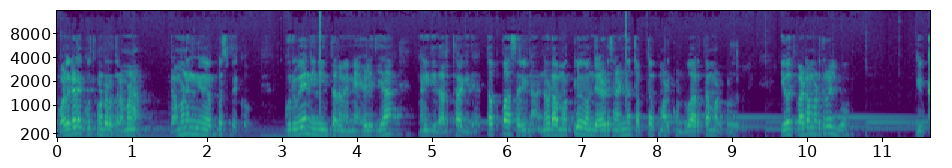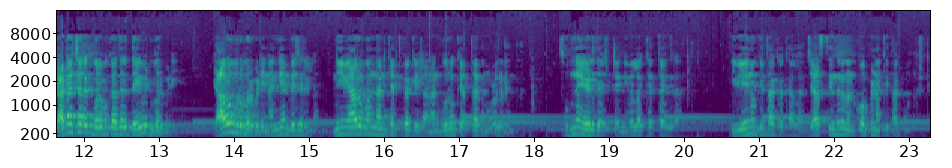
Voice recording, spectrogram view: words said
ಒಳಗಡೆ ಕೂತ್ಕೊಂಡಿರೋದು ರಮಣ. ರಮಣನ ನೀನು ಅರ್ಪಿಸ್ಬೇಕು. ಗುರುವೇ, ನೀನು ಈ ತರ ನೆನ್ನೆ ಹೇಳಿದ್ಯಾ? ನನಗೆ ಇದು ಅರ್ಥ ಆಗಿದೆ. ತಪ್ಪಾ, ಸರಿನಾ? ನೋಡ, ಆ ಮಕ್ಳು ಒಂದೆರಡು ಸಣ್ಣ ತಪ್ಪು ತಪ್ಪು ಮಾಡ್ಕೊಂಡು ಅರ್ಥ ಮಾಡ್ಕೊಳ್ಳೋದ್ರಲ್ಲಿ ಇವತ್ತು ಪಾಠ ಮಾಡ್ತಾರೋ ಇಲ್ವೋ? ನೀವು ಕಾಟಾಚಾರಕ್ಕೆ ಬರ್ಬೇಕಾದ್ರೆ ದಯವಿಟ್ಟು ಬರ್ಬೇಡಿ. ಯಾರೊಬ್ರು ಬರ್ಬೇಡಿ. ನನಗೇನು ಬೇಜಾರಿಲ್ಲ. ನೀವು ಯಾರು ಬಂದು ನಾನು ಕೆತ್ತಬೇಕಿಲ್ಲ ನನ್ನ ಗುರು ಕೆತ್ತಾ ಇದ್ದಾನೆ ಅಂತ. ಸುಮ್ಮನೆ ಹೇಳಿದೆ ಅಷ್ಟೇ. ನೀವೆಲ್ಲ ಕೆತ್ತಾ ಇದ್ದೀರಾ? ನೀವೇನೂ ಕಿತ್ತಾಕಲ್ಲ ಜಾಸ್ತಿ ಅಂದ್ರೆ ನನ್ನ ಕೋಪಿಣ ಕಿತ್ತಾಕ್ಬೋದು ಅಷ್ಟೇ.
